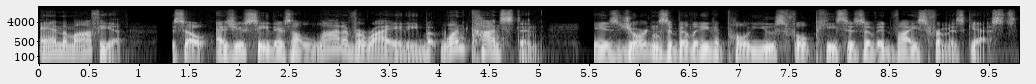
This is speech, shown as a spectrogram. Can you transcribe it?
and the mafia. So, as you see, there's a lot of variety, but one constant is Jordan's ability to pull useful pieces of advice from his guests.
